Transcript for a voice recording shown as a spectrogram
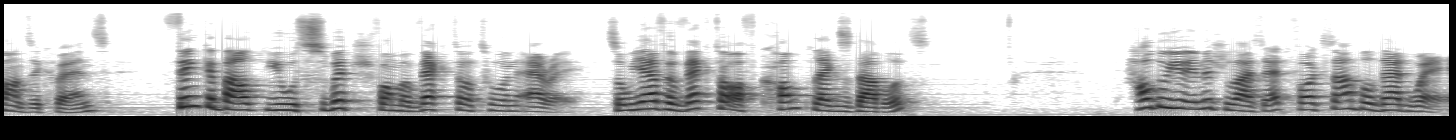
consequence. Think about you switch from a vector to an array. So we have a vector of complex doubles. How do you initialize that? For example, that way.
